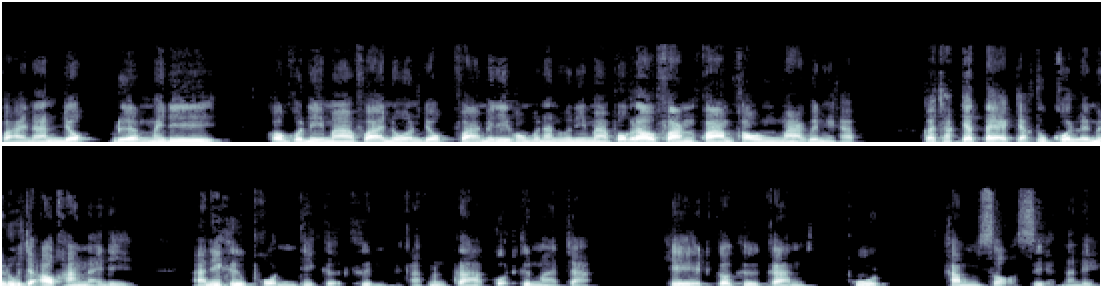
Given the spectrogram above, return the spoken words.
ฝ่ายนั้นยกเรื่องไม่ดี ของคนนี้มาฝ่ายโน้นยกฝ่ายไม่ดีของคนนั้นคนนี้มา พวกเราฟังความเขามากเป็นไงครับ ก็ชักจะแตกจากทุกคนเลยไม่รู้จะเอาข้างไหนดี อันนี้คือผลที่เกิดขึ้นนะครับมันปรากฏขึ้นมาจากเหตุก็คือการพูดคำส่อเสียดนั่นเอง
